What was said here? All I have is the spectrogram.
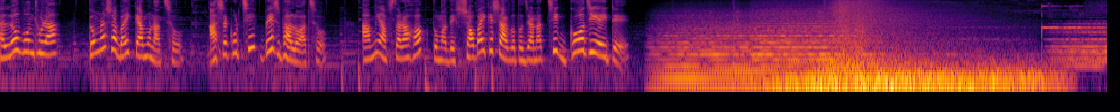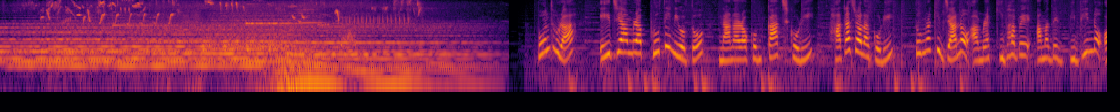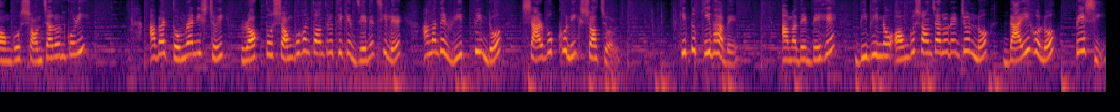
Hello বন্ধুরা, তোমরা সবাই কেমন আছো? আশা করছি বেশ ভালো আছো। আমি আফসারা হক, তোমাদের সবাইকে স্বাগত জানাচ্ছি গোজি এইটে বন্ধুরা এই যে আমরা প্রতিনিয়ত নানা রকম কাজ করি, হাঁটাচলা করি, তোমরা কি জানো আমরা কীভাবে আমাদের বিভিন্ন অঙ্গ সঞ্চালন করি? আবার তোমরা নিশ্চয়ই রক্ত সংবহনতন্ত্র থেকে জেনেছিলে, আমাদের হৃৎপিণ্ড সার্বক্ষণিক সচল। কিন্তু কীভাবে? আমাদের দেহে বিভিন্ন অঙ্গ সঞ্চালনের জন্য দায়ী হলো পেশি।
